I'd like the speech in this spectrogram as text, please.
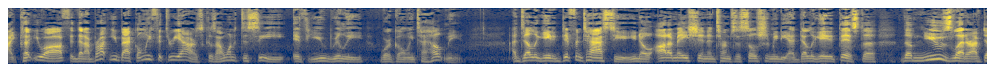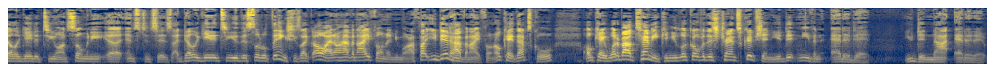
I cut you off and then I brought you back only for three hours because I wanted to see if you really were going to help me. I delegated different tasks to you. You know, automation in terms of social media. I delegated this. The the newsletter I've delegated to you on so many uh, instances. I delegated to you this little thing. She's like, "Oh, I don't have an iPhone anymore." I thought you did have an iPhone. Okay, that's cool. Okay, what about Temi? Can you look over this transcription? You didn't even edit it. You did not edit it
